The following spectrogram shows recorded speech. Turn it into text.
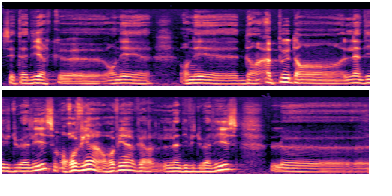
c'est-à-dire qu'on est, on est dans, un peu dans l'individualisme, on revient, on revient vers l'individualisme, le,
